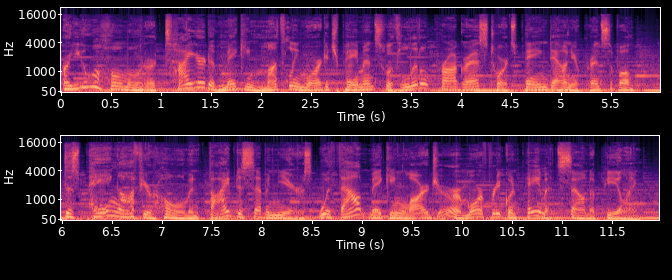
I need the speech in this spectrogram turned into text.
Are you a homeowner tired of making monthly mortgage payments with little progress towards paying down your principal? Does paying off your home in five to seven years without making larger or more frequent payments sound appealing?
